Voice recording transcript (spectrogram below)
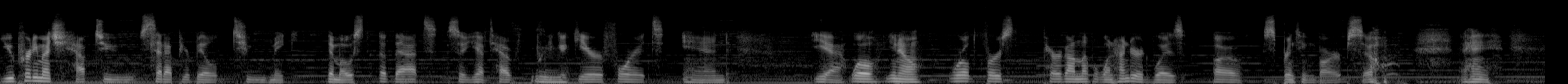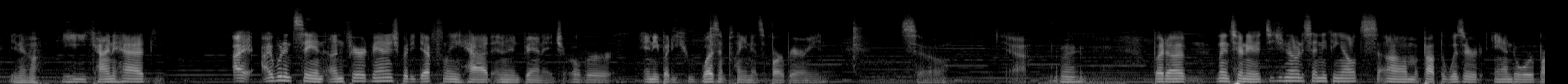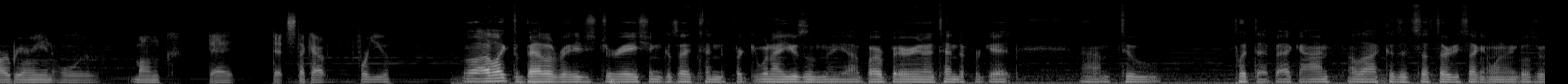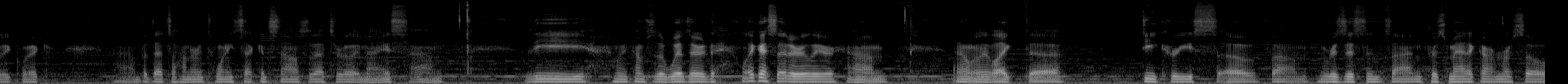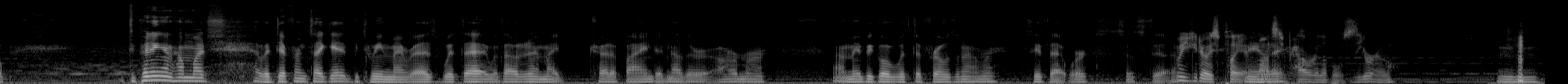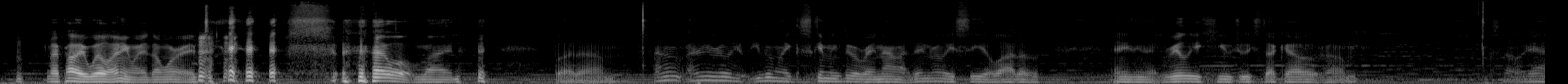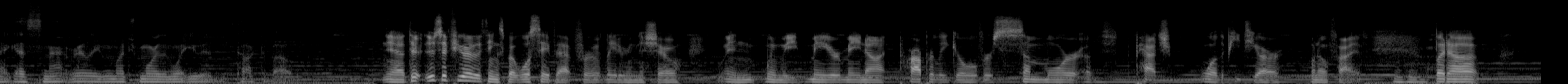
you pretty much have to set up your build to make the most of that. So you have to have pretty Mhm. good gear for it, and Yeah, well, you know, world first Paragon level 100 was a sprinting barb, so and you know he kind of had. I, I wouldn't say an unfair advantage, but he definitely had an advantage over anybody who wasn't playing as a barbarian. So, yeah. Right. But uh, did you notice anything else um, about the wizard and/or barbarian or monk that that stuck out for you? Well, I like the battle rage duration because I tend to forget when I use on the uh, barbarian. I tend to forget um, to put that back on a lot because it's a 30 second one and it goes really quick. Uh, but that's 120 seconds now, so that's really nice. Um, the when it comes to the wizard, like I said earlier, um, I don't really like the decrease of um, resistance on prismatic armor. So depending on how much of a difference I get between my res with that and without it, I might try to find another armor. Uh, maybe go with the frozen armor. See if that works. Since the Well, you could always play at melee. monster power level zero. hmm I probably will anyway. Don't worry. I won't mind. but um, I don't. I didn't really even like skimming through it right now. I didn't really see a lot of anything that really hugely stuck out. Um, so yeah, I guess not really much more than what you had talked about. Yeah, there, there's a few other things, but we'll save that for later in the show, when when we may or may not properly go over some more of patch, well, the PTR 105. But uh,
